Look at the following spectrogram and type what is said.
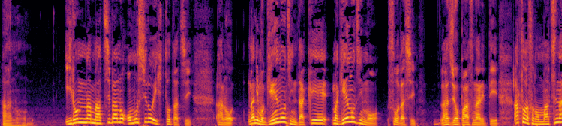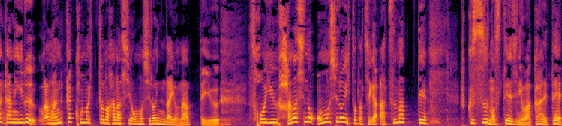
あの、いろんな街場の面白い人たち、あの、何も芸能人だけ、まあ、芸能人もそうだし、ラジオパーソナリティ、あとはその街中にいる、うわ、なんかこの人の話面白いんだよなっていう、そういう話の面白い人たちが集まって、複数のステージに分かれて、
